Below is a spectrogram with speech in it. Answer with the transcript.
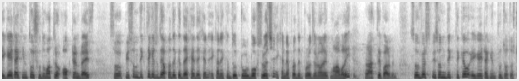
এই গাড়িটা কিন্তু শুধুমাত্র অকটেন ড্রাইভ সো পিছন দিক থেকে যদি আপনাদেরকে দেখাই দেখেন, এখানে কিন্তু টোল বক্স রয়েছে। এখানে আপনাদের প্রয়োজনে অনেক মালামালি রাখতে পারবেন। সো ভিয়ার্স পিছন দিক থেকেও এই গাড়িটা কিন্তু যথেষ্ট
